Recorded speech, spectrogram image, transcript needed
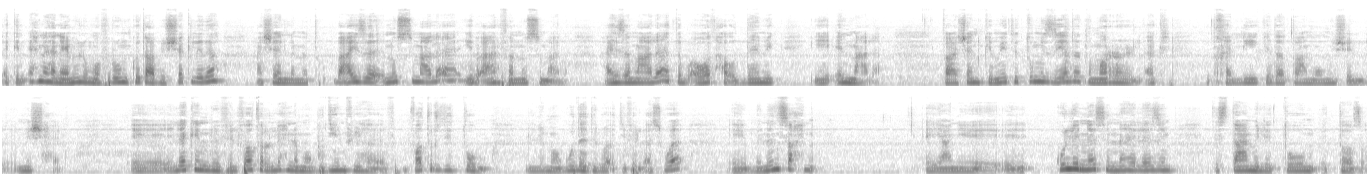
لكن إحنا هنعمله مفروم قطع بالشكل ده عشان لما تبقى عايزة نص معلقة يبقى عارفة النص معلقة. عايزة معلقة تبقى واضحة قدامك إيه المعلقة. فعشان كمية التوم الزيادة تمرر الأكل. وتخليه كده طعمه مش مش حلو. آه، لكن في الفترة اللي إحنا موجودين فيها في فترة التوم اللي موجودة دلوقتي في الأسواق آه، بننصح آه، يعني كل الناس إنها لازم تستعمل التوم الطازة.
